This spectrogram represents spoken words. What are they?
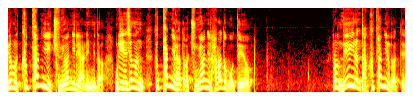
여러분, 급한 일이 중요한 일이 아닙니다. 우리 인생은 급한 일 하다가 중요한 일 하나도 못 해요. 여러분, 내 일은 다 급한 일 같아.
